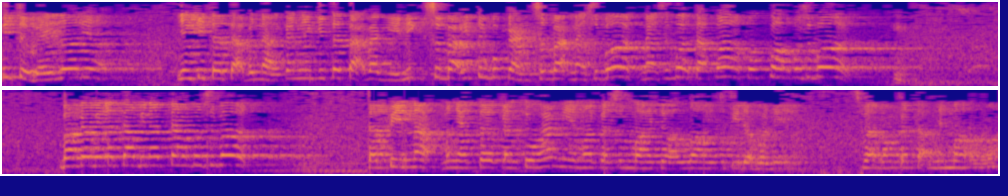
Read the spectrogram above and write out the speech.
Itu beza dia yang kita tak benarkan yang kita tak bagi ni sebab itu bukan. Sebab nak sebut nak sebut tak apa pokok pun sebut. Hmm. bahkan binatang-binatang pun sebut. Tapi nak menyatakan Tuhan yang mereka sembah itu Allah itu tidak boleh. Sebab mereka tak menyembah Allah.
